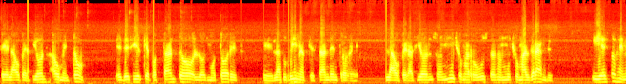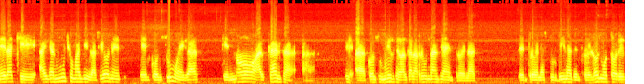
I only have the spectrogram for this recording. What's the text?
de la operación aumentó. Es decir, que por tanto los motores, eh, las turbinas que están dentro de la operación son mucho más robustas, son mucho más grandes. Y esto genera que hayan mucho más vibraciones, el consumo de gas que no alcanza a, a consumirse, valga la redundancia, dentro de las dentro de las turbinas, dentro de los motores,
